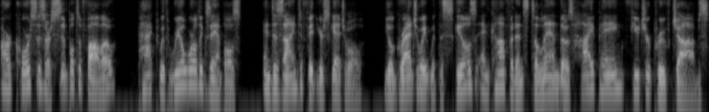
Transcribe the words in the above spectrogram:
Our courses are simple to follow, packed with real world examples, and designed to fit your schedule. You'll graduate with the skills and confidence to land those high paying, future proof jobs.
